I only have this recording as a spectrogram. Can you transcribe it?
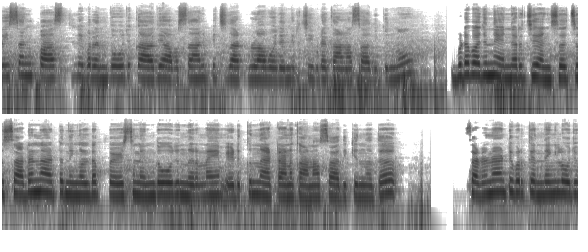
റീസെന്റ് പാസ്റ്റിൽ ഇവർ എന്തോ ഒരു കാര്യം അവസാനിപ്പിച്ചതായിട്ടുള്ള ഒരു എനർജി ഇവിടെ കാണാൻ സാധിക്കുന്നു. ഇവിടെ വരുന്ന എനർജി അനുസരിച്ച് സഡൻ ആയിട്ട് നിങ്ങളുടെ പേഴ്സൺ എന്തോ ഒരു നിർണയം എടുക്കുന്നതായിട്ടാണ് കാണാൻ സാധിക്കുന്നത്. സഡനായിട്ട് ഇവർക്ക് എന്തെങ്കിലും ഒരു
